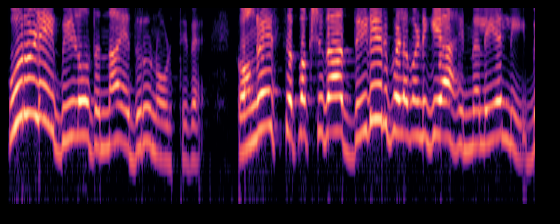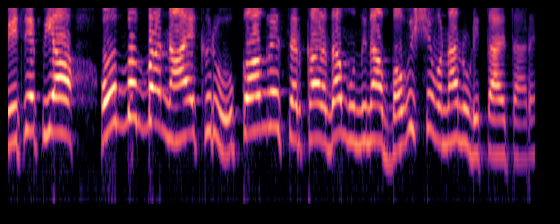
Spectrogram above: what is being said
ಉರುಳಿ ಬೀಳೋದನ್ನ ಎದುರು ನೋಡ್ತಿವೆ. ಕಾಂಗ್ರೆಸ್ ಪಕ್ಷದ ದಿಢೀರ್ ಬೆಳವಣಿಗೆಯ ಹಿನ್ನೆಲೆಯಲ್ಲಿ ಬಿಜೆಪಿಯ ಒಬ್ಬೊಬ್ಬ ನಾಯಕರು ಕಾಂಗ್ರೆಸ್ ಸರ್ಕಾರದ ಮುಂದಿನ ಭವಿಷ್ಯವನ್ನ ನುಡಿತಾ ಇದ್ದಾರೆ.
